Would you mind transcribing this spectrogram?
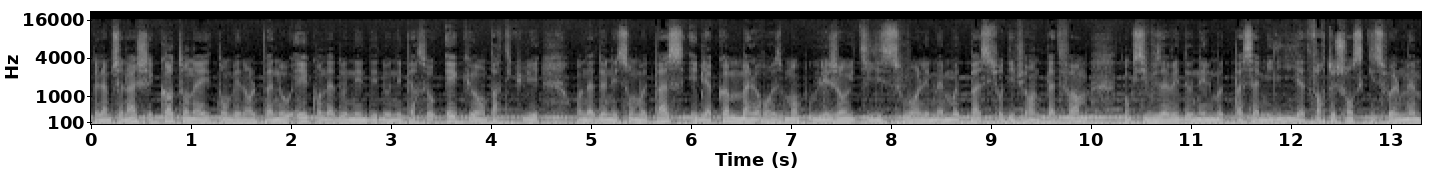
de l'hameçonnage. C'est quand on est tombé dans le panneau et qu'on a donné des données perso et que en particulier on a donné son mot de passe, et eh bien comme malheureusement les gens utilisent souvent les mêmes mots de passe sur différentes plateformes, donc si vous avez donné le mot de passe à Milly, il y a de fortes chances qu'il soit le même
